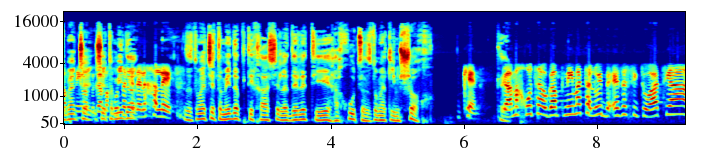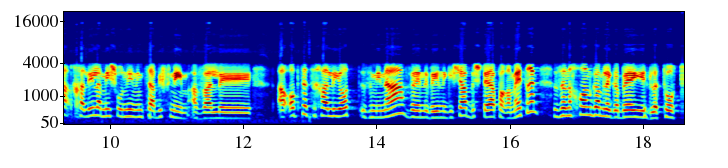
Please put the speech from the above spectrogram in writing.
גם פנימה ש- וגם החוצה ה- כדי לחלץ. זאת אומרת שתמיד הפתיחה של הדלת תהיה החוצה, זאת אומרת למשוך. כן. כן. גם החוצה או גם פנימה, תלוי באיזה סיטואציה חלילה מישהו נמצא בפנים, אבל uh, האופציה צריכה להיות זמינה ו- ונגישה בשתי הפרמטרים. זה נכון גם לגבי דלתות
